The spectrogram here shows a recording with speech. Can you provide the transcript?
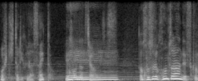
お引き取りくださいと、こうなっちゃうんです。えーそれ本当なんですか？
